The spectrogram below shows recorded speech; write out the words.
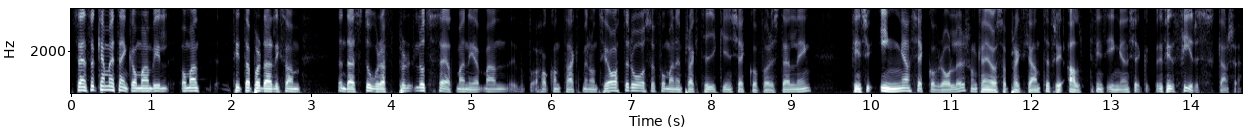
sen så kan man tänka om man vill, om man tittar på det där liksom, den där stora, låt oss säga att man, är, man har kontakt med någon teater då och så får man en praktik i en Tjechov-föreställning. Det finns ju inga Tjechov-roller som kan göras av praktikanter för det, alltid finns ingen det finns Firs kanske.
